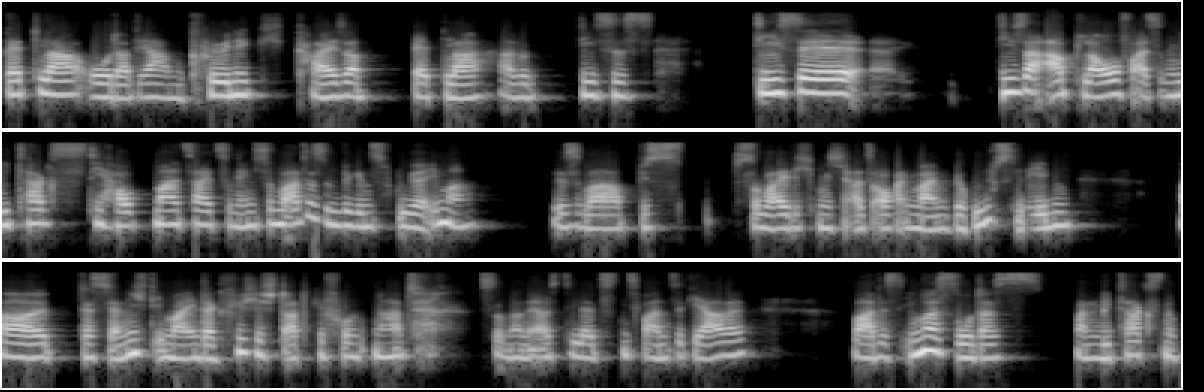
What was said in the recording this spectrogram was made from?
Bettler oder wir haben König, Kaiser, Bettler. Also dieses, diese, dieser Ablauf, also mittags die Hauptmahlzeit zu nehmen, so war das übrigens früher immer. Das war bis, soweit ich mich als auch in meinem Berufsleben, äh, das ja nicht immer in der Küche stattgefunden hat, sondern erst die letzten 20 Jahre, war das immer so, dass man mittags eine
